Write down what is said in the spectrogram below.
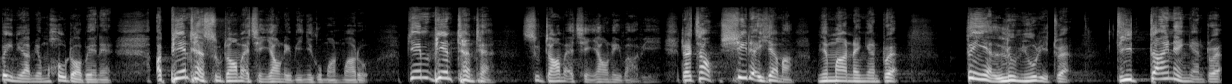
ပိတ်နေတာမျိုးမဟုတ်တော့ဘဲနဲ့အပြင်းထန်ဆူတောင်းမယ့်အချိန်ရောက်နေပြီညီကောင်မတို့ပြင်းပြင်းထန်ထန်ဆူတောင်းမယ့်အချိန်ရောက်နေပါပြီဒါကြောင့်ရှိတဲ့အရက်မှာမြန်မာနိုင်ငံအတွက်တင့်ရဲ့လူမျိုးတွေအတွက်ဒီတိုင်းနိုင်ငံအတွက်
